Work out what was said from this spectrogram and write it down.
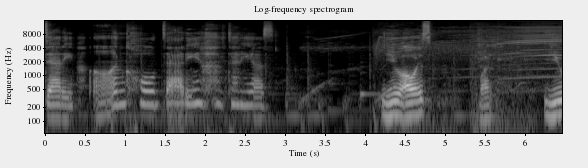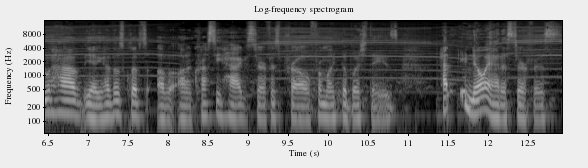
daddy, oh, I'm cold, daddy. Daddy has. You always, what? You have yeah, you have those clips of on a crusty Hag Surface Pro from like the Bush days. How did you know I had a Surface?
